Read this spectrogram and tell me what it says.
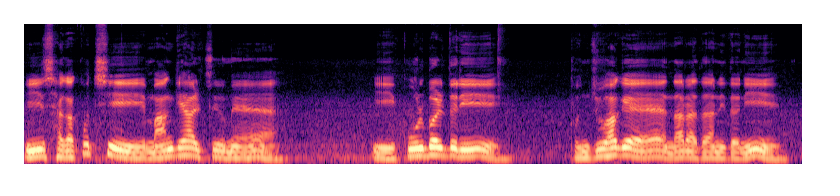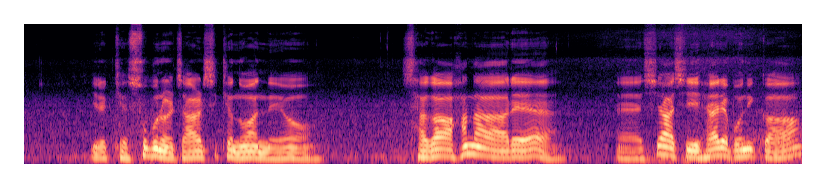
이 사과꽃이 만개할 즈음에 이 꿀벌들이 분주하게 날아다니더니 이렇게 수분을 잘 식혀 놓았네요. 사과 한 알에 에, 씨앗이 헤아려 보니까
